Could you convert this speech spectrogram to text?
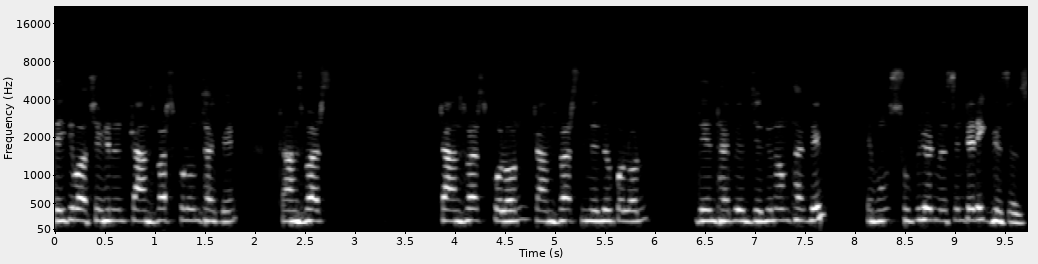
দেখতে পাচ্ছ, এখানে ট্রান্সভার্স কোলন থাকবে। Transverse transverse colon transverse mesocolon then থাকবে জেজুনাম থাকবে এবং superior mesenteric vessels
